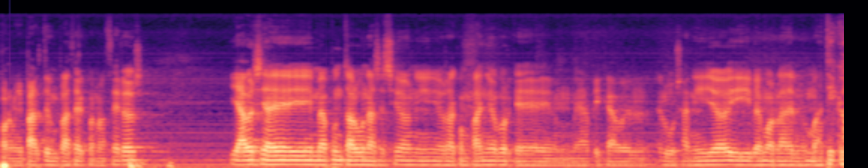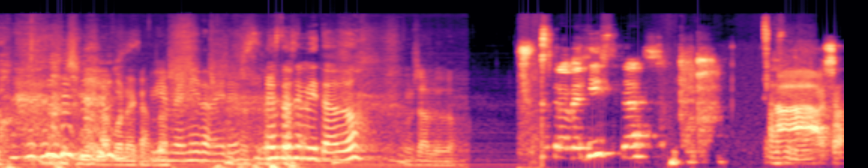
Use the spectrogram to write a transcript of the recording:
por mi parte un placer conoceros. Y a ver si me apunto a alguna sesión y os acompaño porque me ha picado el, el gusanillo y vemos la del neumático. si nos la pone Carlos. Bienvenido eres. Estás invitado. Un saludo. Los trapecistas. Ah, o sea,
